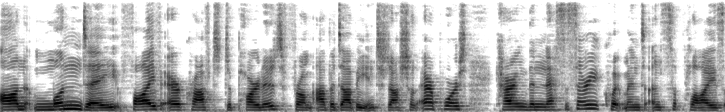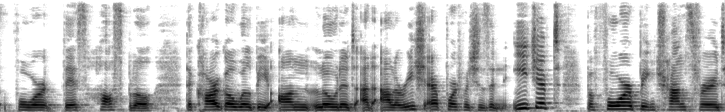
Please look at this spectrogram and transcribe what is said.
On Monday, five aircraft departed from Abu Dhabi International Airport carrying the necessary equipment and supplies for this hospital. The cargo will be unloaded at Al Arish Airport, which is in Egypt, before being transferred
